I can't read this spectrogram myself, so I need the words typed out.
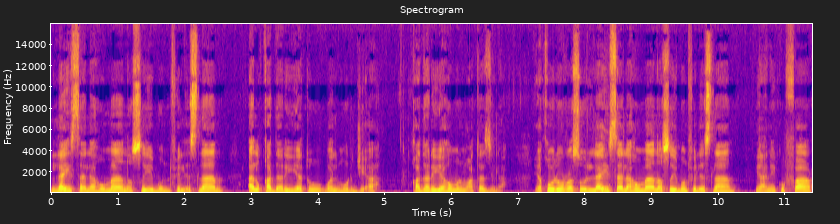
ليس لهما نصيب في الإسلام القدرية والمرجئة. القدرية هم المعتزلة. يقول الرسول ليس لهما نصيب في الإسلام. يعني كفار.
